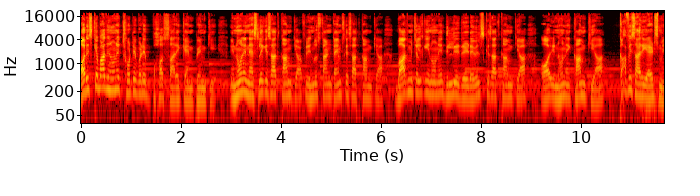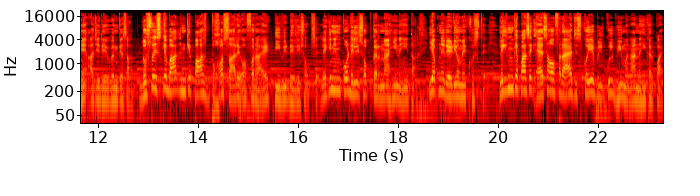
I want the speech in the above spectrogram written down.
और इसके बाद इन्होंने छोटे बड़े बहुत सारे कैंपेन किए। इन्होंने नेस्ले के साथ काम किया, फिर हिंदुस्तान टाइम्स के साथ काम किया। बाद में चल के इन्होंने दिल्ली डेविल्स के साथ काम किया और इन्होंने काम किया काफ़ी सारी एड्स में अजय देवगन के साथ। दोस्तों, इसके बाद इनके पास बहुत सारे ऑफ़र आए टीवी डेली शॉप से, लेकिन इनको डेली शॉप करना ही नहीं था। ये अपने रेडियो में खुश थे। लेकिन इनके पास एक ऐसा ऑफ़र आया जिसको ये बिल्कुल भी मना नहीं कर पाए।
